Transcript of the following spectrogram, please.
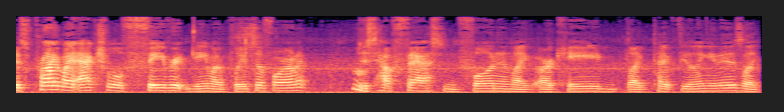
It's probably my actual favorite game I've played so far on it. Hmm. Just how fast and fun and like arcade like type feeling it is. Like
